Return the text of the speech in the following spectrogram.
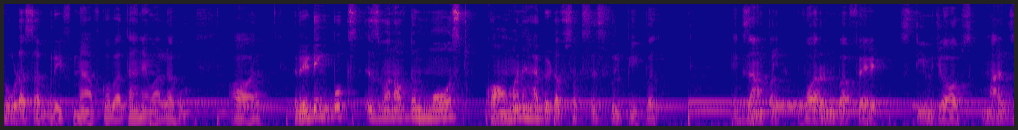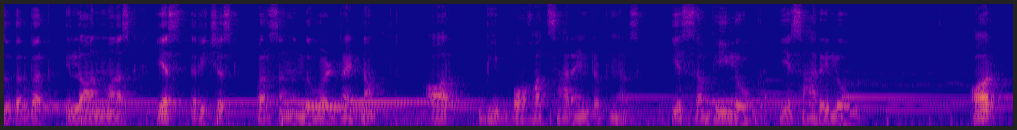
थोड़ा सा ब्रीफ में आपको बताने वाला हूँ। और reading books is one of the most common habit of successful people example Warren Buffett Steve Jobs Mark Zuckerberg Elon Musk yes richest person in the world right now और भी बहुत सारे एंटरप्रेनर्स ये सभी लोग, ये सारे लोग और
